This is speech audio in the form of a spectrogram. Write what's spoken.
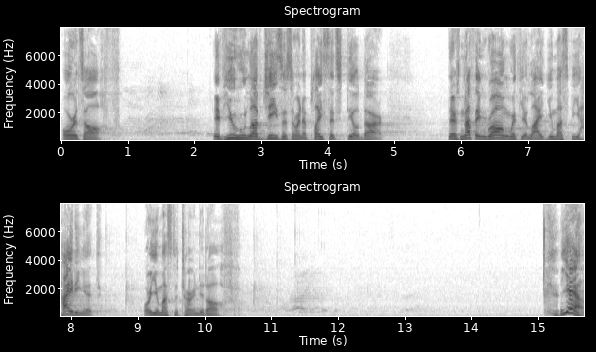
or it's off. If you who love Jesus are in a place that's still dark, there's nothing wrong with your light. You must be hiding it or you must have turned it off. Yeah,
